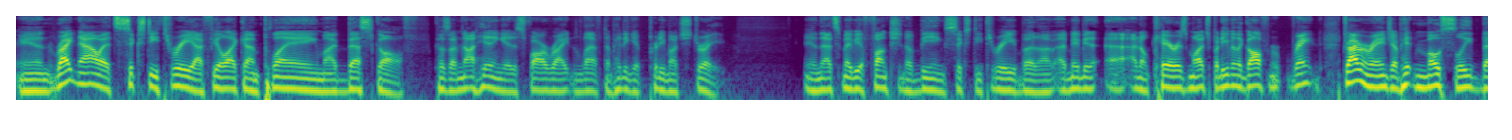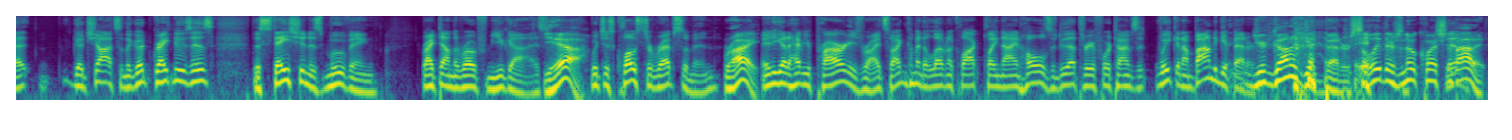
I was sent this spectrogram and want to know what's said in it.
And right now at 63, I feel like I'm playing my best golf because I'm not hitting it as far right and left. I'm hitting it pretty much straight. And that's maybe a function of being 63, but uh, maybe uh, I don't care as much. But even the golf range, driving range, I'm hitting mostly bet, good shots. And the good great news is the station is moving right down the road from you guys. Yeah. which is close to Rebsamen. Right. And you got to have your priorities right. So I can come in at 11 o'clock, play nine holes, and do that three or four times a week, and I'm bound to get better. You're gonna get better, Sully. There's no question Yeah. about it.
